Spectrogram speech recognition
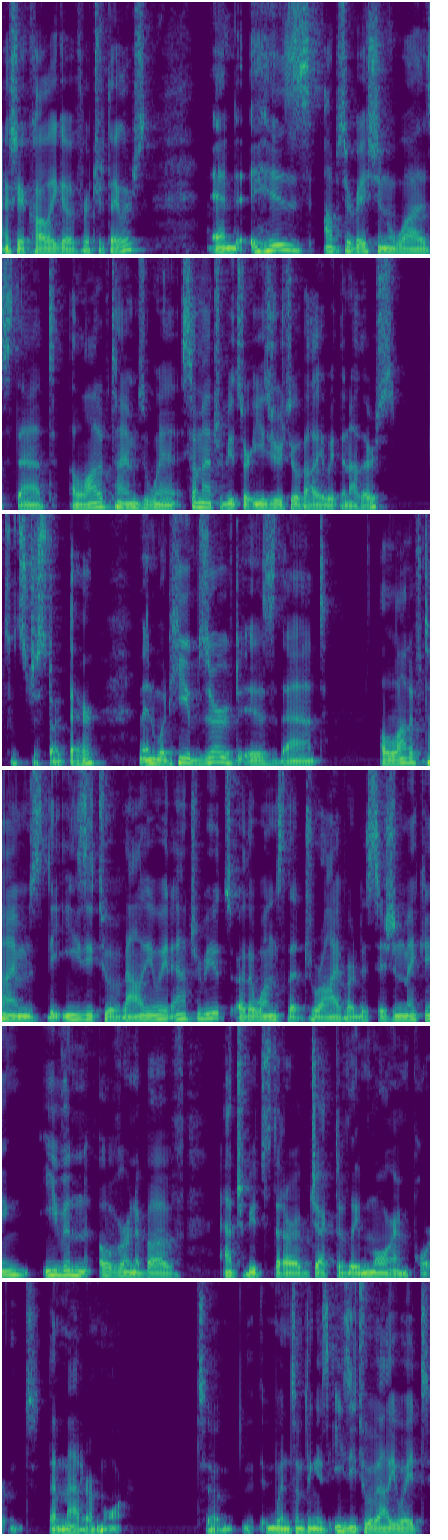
actually a colleague of Richard Thaler's. And his observation was that a lot of times when some attributes are easier to evaluate than others. So let's just start there. And what he observed is that a lot of times the easy to evaluate attributes are the ones that drive our decision making, even over and above attributes that are objectively more important, that matter more. So when something is easy to evaluate,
